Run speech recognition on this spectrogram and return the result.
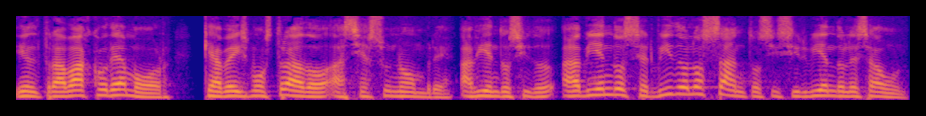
y el trabajo de amor que habéis mostrado hacia su nombre, habiendo, sido, habiendo servido a los santos y sirviéndoles aún.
